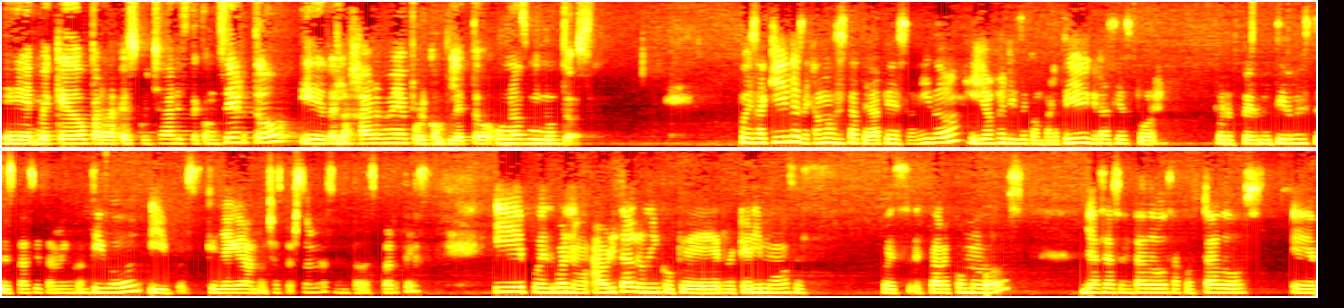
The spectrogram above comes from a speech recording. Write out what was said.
Eh, me quedo para escuchar este concierto y relajarme por completo unos minutos. Pues aquí les dejamos esta terapia de sonido y yo feliz de compartir. Gracias por, por permitirme este espacio también contigo y pues que llegue a muchas personas en todas partes. Y pues bueno, ahorita lo único que requerimos es pues estar cómodos ya sea sentados, acostados, eh,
